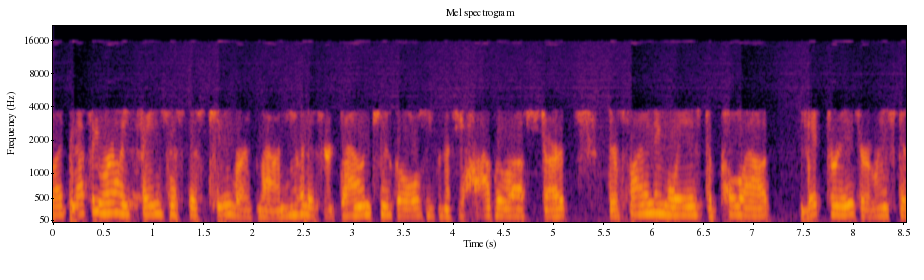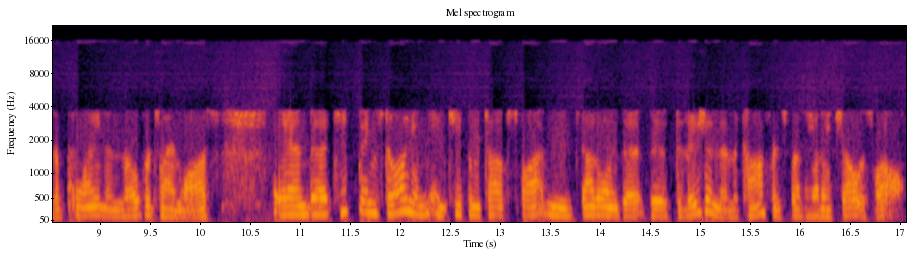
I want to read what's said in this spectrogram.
But nothing really phases this team right now. And even if you're down two goals, even if you have a rough start, they're finding ways to pull out victories or at least get a point in the overtime loss and uh, keep things going and, and keep in the top spot in not only the, the division and the conference, but the NHL as well.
